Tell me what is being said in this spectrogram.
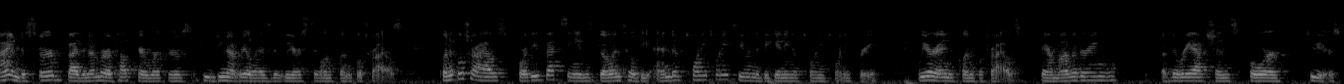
I am disturbed by the number of healthcare workers who do not realize that we are still in clinical trials. Clinical trials for these vaccines go until the end of 2022 and the beginning of 2023. We are in clinical trials. They are monitoring the reactions for two years.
